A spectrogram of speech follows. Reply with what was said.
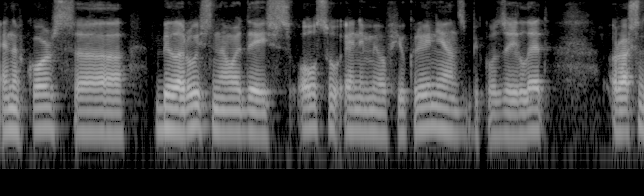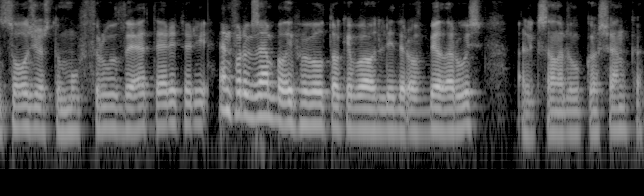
and of course, uh, Belarus nowadays also enemy of Ukrainians because they let Russian soldiers to move through their territory. And for example, if we will talk about leader of Belarus, Alexander Lukashenko,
